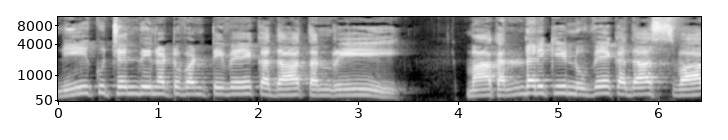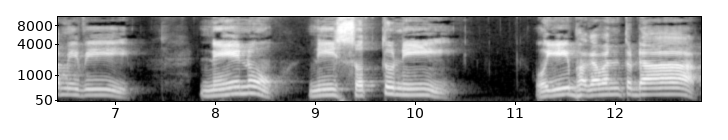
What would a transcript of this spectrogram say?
నీకు చెందినటువంటివే కదా తండ్రి. మాకందరికీ నువ్వే కదా స్వామివి. నేను నీ సొత్తుని. ఓయి భగవంతుడా!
